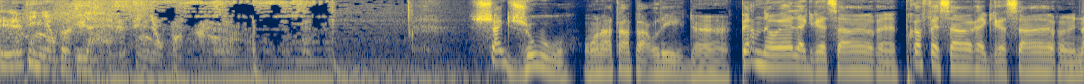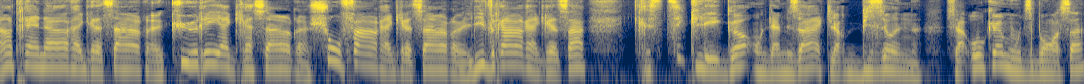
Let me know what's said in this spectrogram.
L'opinion populaire. Chaque jour, on entend parler d'un Père Noël agresseur, un professeur agresseur, un entraîneur agresseur, un curé agresseur, un chauffeur agresseur, un livreur agresseur. Christique, les gars ont de la misère avec leur bisoune. Ça n'a aucun maudit bon sens.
